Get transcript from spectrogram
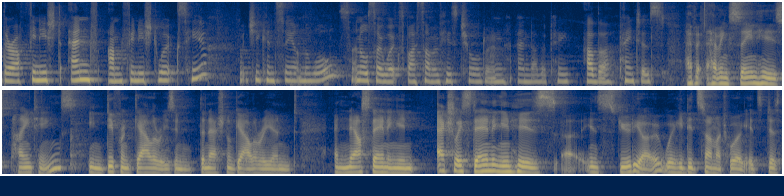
There are finished and unfinished works here, which you can see on the walls, and also works by some of his children and other pe- other painters. Having, seen his paintings in different galleries in the National Gallery and and now standing in actually standing in his uh, in studio where he did so much work, it's just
